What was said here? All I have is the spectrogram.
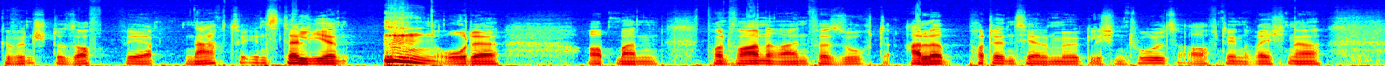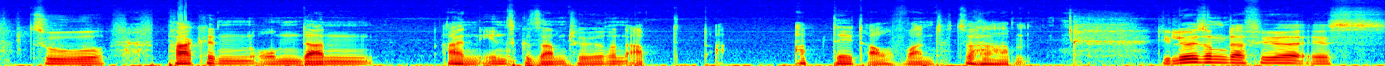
gewünschte Software nachzuinstallieren oder ob man von vornherein versucht, alle potenziell möglichen Tools auf den Rechner zu packen, um dann einen insgesamt höheren Up Update-Aufwand zu haben. Die Lösung dafür ist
